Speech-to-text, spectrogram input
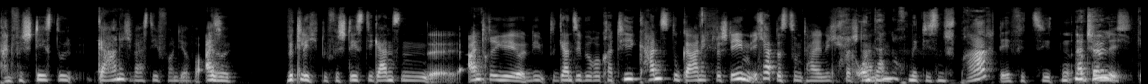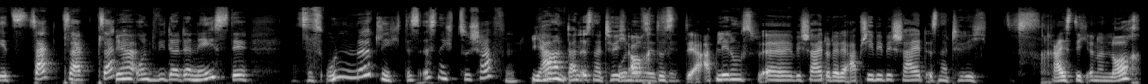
dann verstehst du gar nicht, was die von dir wollen. Also wirklich, du verstehst die ganzen äh, Anträge, die, die ganze Bürokratie kannst du gar nicht verstehen. Ich habe das zum Teil nicht verstanden. Und dann noch mit diesen Sprachdefiziten. Natürlich. Und dann geht's zack, zack, zack Ja. und wieder der nächste. Das ist unmöglich. Das ist nicht zu schaffen. ja, und dann ist natürlich Ohne auch Hilfe. das, der Ablehnungsbescheid oder der Abschiebebescheid ist natürlich, das reißt dich in ein Loch.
